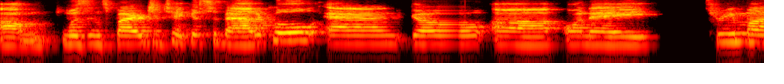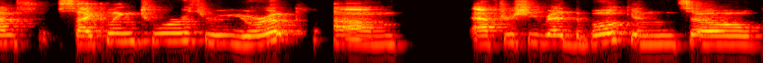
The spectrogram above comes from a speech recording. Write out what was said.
um, was inspired to take a sabbatical and go uh, on a three month cycling tour through Europe um, after she read the book. And so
